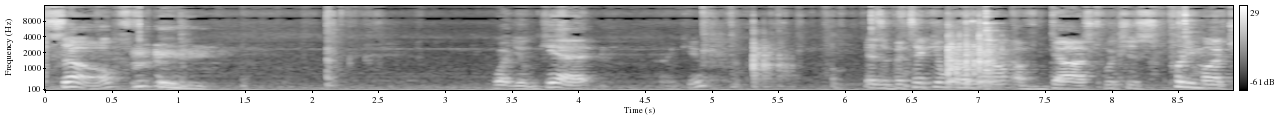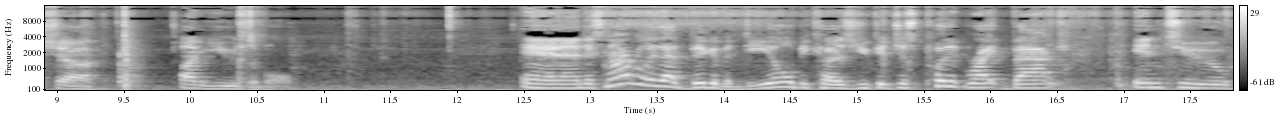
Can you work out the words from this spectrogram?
So, what you'll get, thank you, is a particular amount of dust, which is pretty much uh, unusable. And it's not really that big of a deal because you could just put it right back into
